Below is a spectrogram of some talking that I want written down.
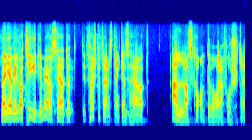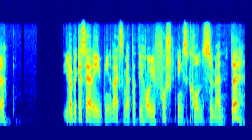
Men jag vill vara tydlig med att säga att jag först och främst tänker jag så här att alla ska inte vara forskare. Jag brukar säga det i min verksamhet att vi har ju forskningskonsumenter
